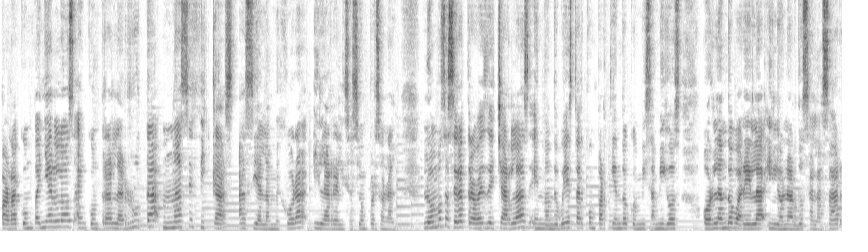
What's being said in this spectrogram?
para acompañarlos a encontrar la ruta más eficaz hacia la mejora y la realización personal. Lo vamos a hacer a través de charlas en donde voy a estar compartiendo con mis amigos Orlando Varela y Leonardo Salazar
